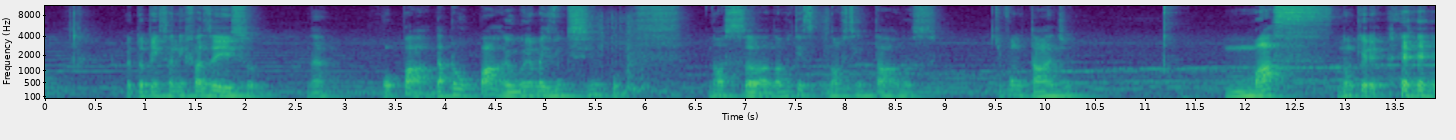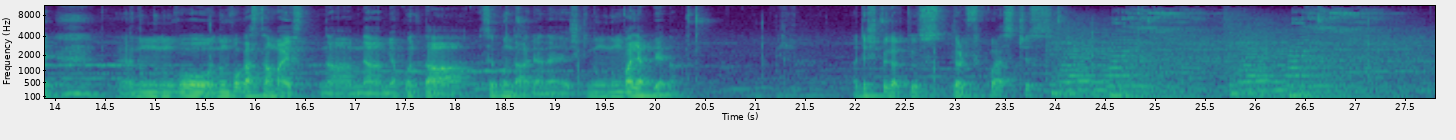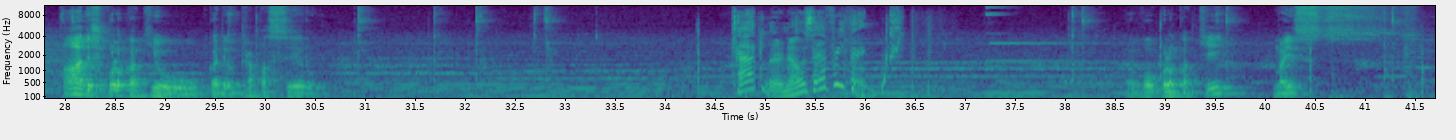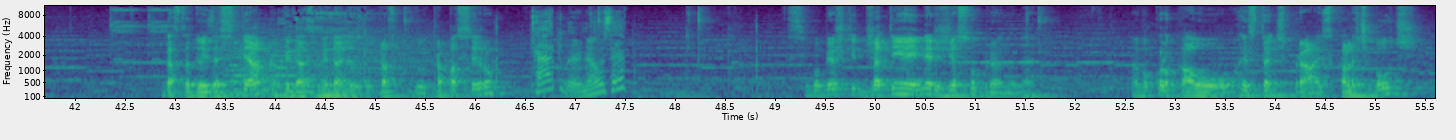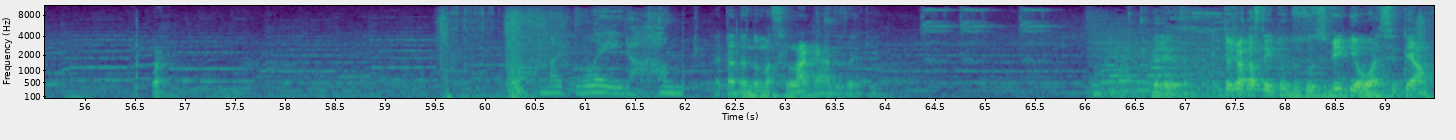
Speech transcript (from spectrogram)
eu tô pensando em fazer isso, né? Opa, dá para upar, eu ganho mais 25. Nossa, 99 centavos. Que vontade. Mas não querer. é, não, não, vou, não vou gastar mais na, na minha conta secundária, né? Acho que não, não vale a pena. Deixa eu pegar aqui os Turf Quests. Ah, deixa eu colocar aqui o... Cadê? O trapaceiro. Tadler knows everything. Eu vou colocar aqui, mas gasta 2 STA para pegar as medalhas do, do trapaceiro. Tatler knows it. Esse bobear acho que já tem energia sobrando, né? Eu vou colocar o restante para Scarlet Bolt. Ué. My blade hung... Tá dando umas lagadas aqui. Beleza. Então já gastei todos os VIG ou STA.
